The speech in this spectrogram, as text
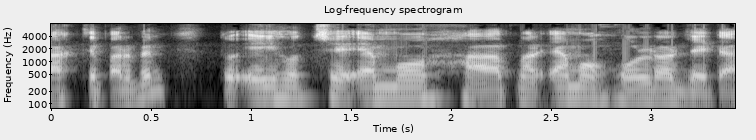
রাখতে পারবেন। তো এই হচ্ছে অ্যামো আপনার অ্যামো হোল্ডার যেটা।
